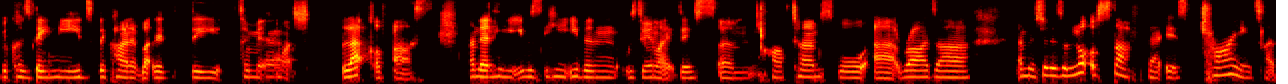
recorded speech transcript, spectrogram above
because they need the kind of like the, the so Yeah. much lack of us and then he, he was he even was doing like this um half term school at rada and so there's a lot of stuff that is trying to like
